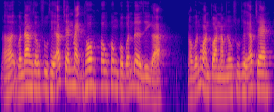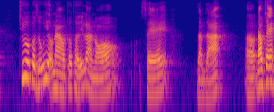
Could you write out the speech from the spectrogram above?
Đấy, vẫn đang trong xu thế uptrend mạnh thôi, không không có vấn đề gì cả. Nó vẫn hoàn toàn nằm trong xu thế uptrend. Chưa có dấu hiệu nào cho thấy là nó sẽ giảm giá. Ờ, à, chen.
